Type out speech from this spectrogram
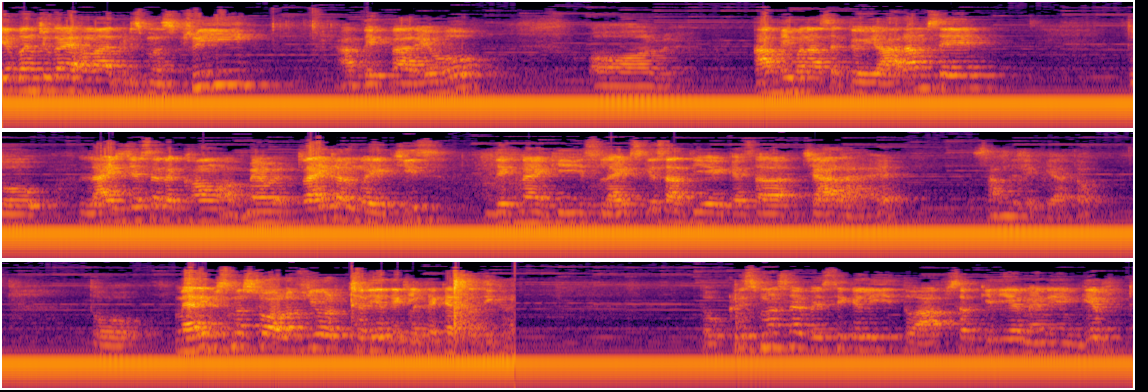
ये बन चुका है हमारा क्रिसमस ट्री आप देख पा रहे हो। और आप भी बना सकते हो ये आराम से। तो लाइट जैसे रखा हूँ, अब मैं ट्राई करूँगा एक चीज़। देखना है कि इस लाइट्स के साथ ये कैसा जा रहा है। सामने लेके आता हूँ। तो merry Christmas to all of you और चलिए देख लेते हैं कैसा दिख रहा है। तो क्रिसमस है बेसिकली तो आप सबके लिए मैंने गिफ्ट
